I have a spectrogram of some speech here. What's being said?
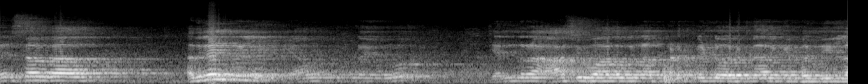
ಎರಡ್ ಸಾವಿರದ ಹದಿನೆಂಟರಲ್ಲಿ ಯಾವತ್ತೂ ಕೂಡ ಇವರು ಜನರ ಆಶೀರ್ವಾದವನ್ನು ಪಡ್ಕೊಂಡು ಅಧಿಕಾರಕ್ಕೆ ಬಂದಿಲ್ಲ.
